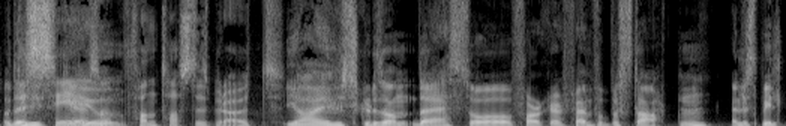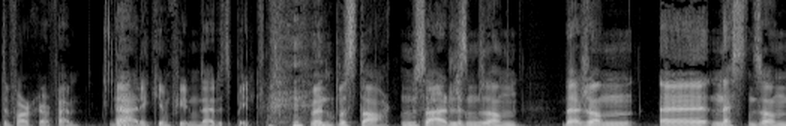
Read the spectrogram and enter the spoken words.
Og Det husker ser jeg jo sånn- fantastisk bra ut. Ja, jeg husker det sånn Da jeg så Far Cry 5, for på starten Eller spilte Far Cry 5 Det Ja. er ikke en film, det er et spill Men på starten så er det liksom sånn Det er sånn eh, nesten sånn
